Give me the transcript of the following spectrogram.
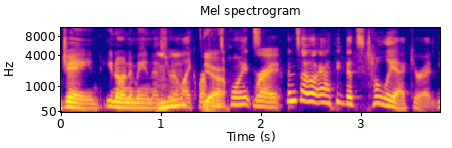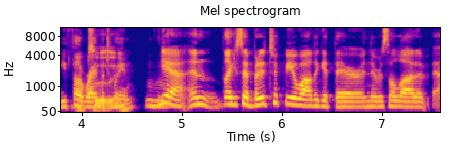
Jane. You know what I mean as your Mhm. like reference Yeah. points, Right. And so I think that's totally accurate. You fell Absolutely. right between. Mhm. Yeah, and like I said, but it took me a while to get there, and there was a lot of. Uh,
